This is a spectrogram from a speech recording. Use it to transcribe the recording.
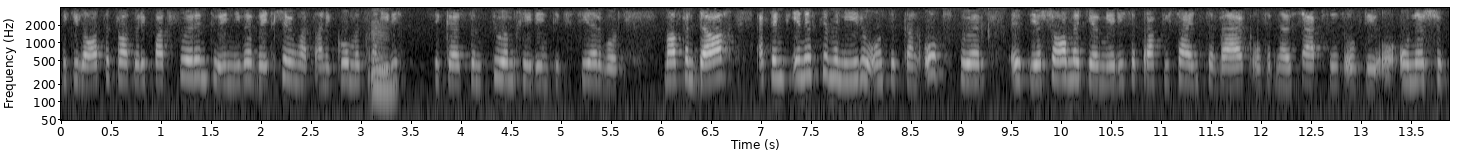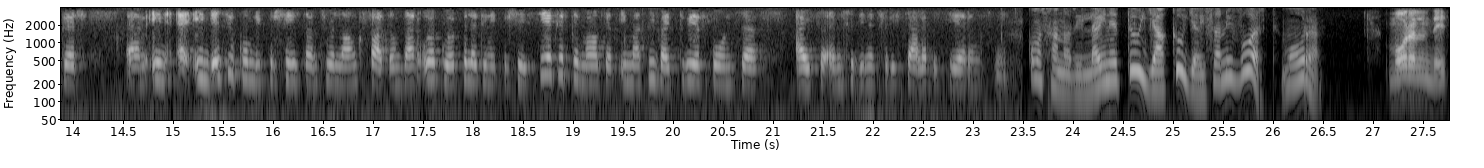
bietjie later praat oor die pad vorentoe en nuwe wetgewing wat aan die kom is, gaan mm. hierdie spesifieke simptoom geïdentifiseer word. Maar vandag, ek dink enigste manier hoe ons dit kan opspoor is deur saam met jou mediese praktisyns te werk of dit nou SAPS is of die ondersoekers um, en en dis hoekom die proses dan so lank vat om dan ook hopelik in die proses seker te maak dat iemand nie by twee fondse eise ingedien het vir dieselfde beserings nie. Kom ons gaan na die lyne toe. Jaco, jy's aan die woord. Môre. Môre net,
